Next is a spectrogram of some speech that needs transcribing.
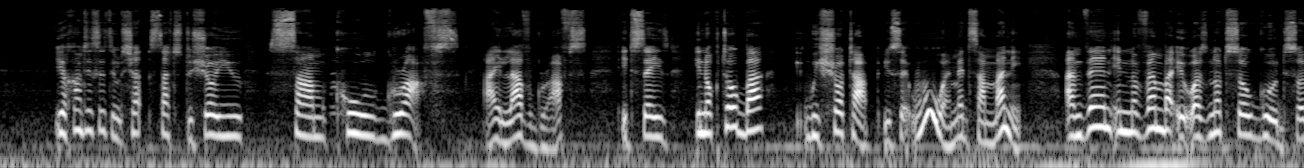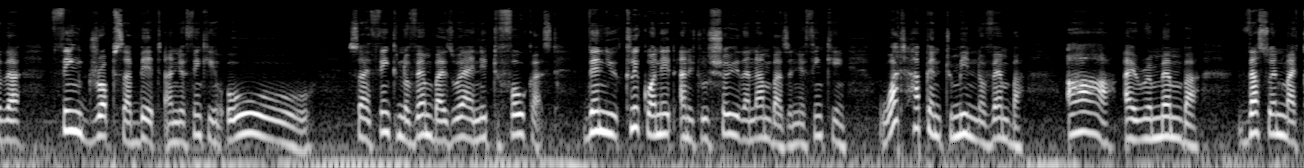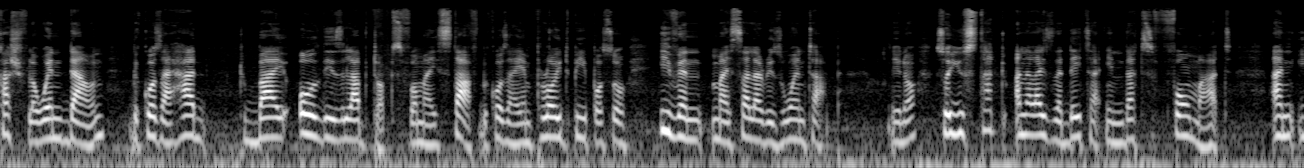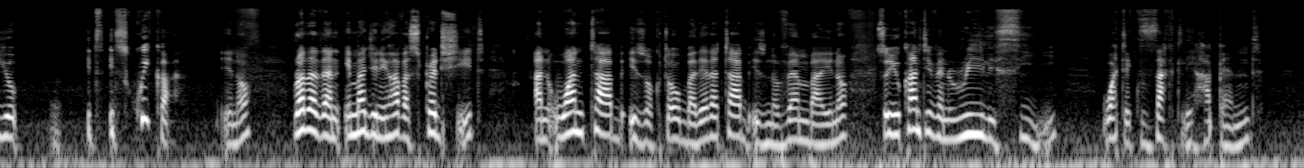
your accounting system sh- starts to show you some cool graphs. I love graphs. It says in october we shot up you say ooh i made some money and then in November, it was not so good. So the thing drops a bit, and you're thinking, oh, so I think November is where I need to focus. Then you click on it, and it will show you the numbers, and you're thinking, what happened to me in November? Ah, I remember. That's when my cash flow went down because I had to buy all these laptops for my staff because I employed people. So even my salaries went up you know so you start to analyze the data in that format and you it's it's quicker, you know, rather than imagine you have a spreadsheet and one tab is October, the other tab is November, you know, so you can't even really see what exactly happened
